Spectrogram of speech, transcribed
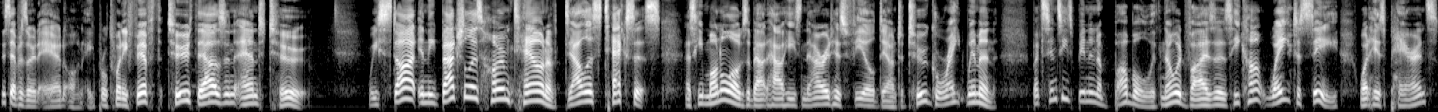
This episode aired on April 25th, 2002. We start in the Bachelor's hometown of Dallas, Texas, as he monologues about how he's narrowed his field down to two great women. But since he's been in a bubble with no advisors, he can't wait to see what his parents,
